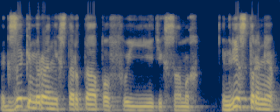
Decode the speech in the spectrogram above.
экзеками ранних стартапов и этих самых инвесторами.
